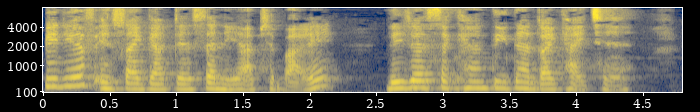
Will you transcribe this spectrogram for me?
PDF Insight ကတင်ဆက်နေရဖြစ်ပါတယ်။လေတပ်စခန်းတီးတန့်တိုက်ခိုက်ခြင်း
